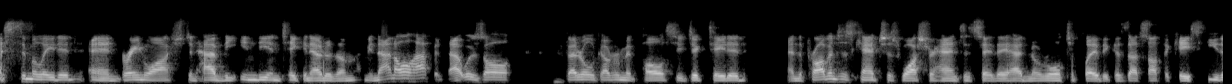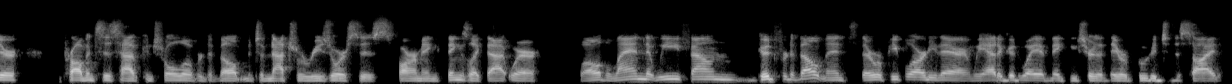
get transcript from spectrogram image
assimilated and brainwashed and have the indian taken out of them. I mean that all happened. That was all federal government policy dictated. And the provinces can't just wash their hands and say they had no role to play because that's not the case either. Provinces have control over development of natural resources, farming, things like that, where, well, the land that we found good for development, there were people already there, and we had a good way of making sure that they were booted to the side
